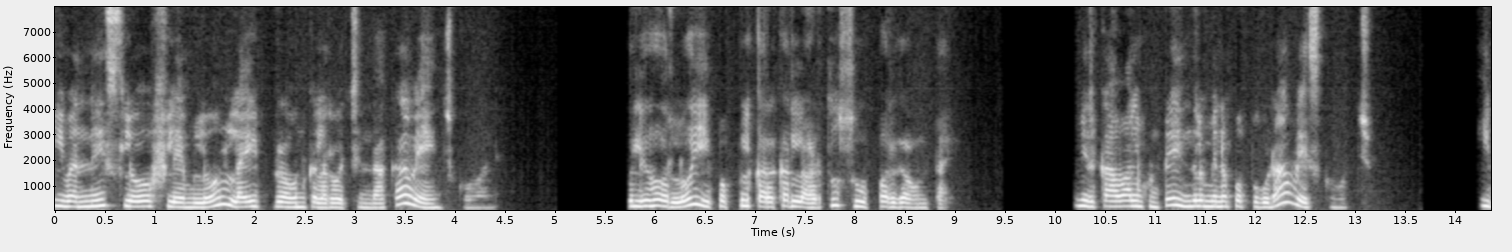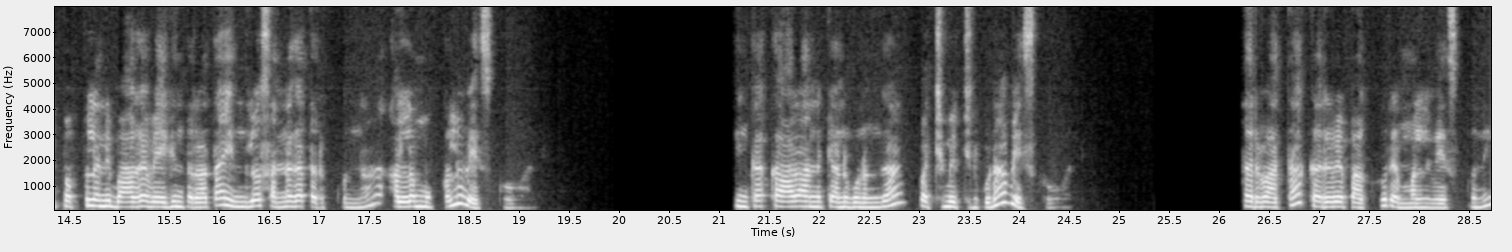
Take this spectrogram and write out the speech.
ఇవన్నీ స్లో ఫ్లేమ్లో లైట్ బ్రౌన్ కలర్ వచ్చిందాక వేయించుకోవాలి. పులిహోరలో ఈ పప్పులు కరకరలాడుతూ సూపర్గా ఉంటాయి. మీరు కావాలనుకుంటే ఇందులో మినపప్పు కూడా వేసుకోవచ్చు. ఈ పప్పులన్నీ బాగా వేగిన తర్వాత ఇందులో సన్నగా తరుక్కున్న అల్లం ముక్కలు వేసుకోవాలి. ఇంకా కారానికి అనుగుణంగా పచ్చిమిర్చిని కూడా వేసుకోవాలి. తర్వాత కరివేపాకు రెమ్మల్ని వేసుకొని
